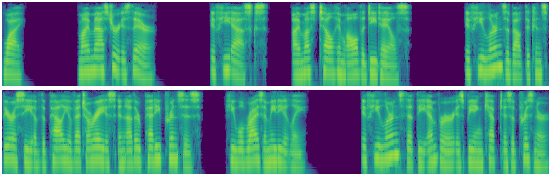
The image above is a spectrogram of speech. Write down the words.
Why? My master is there. If he asks, I must tell him all the details. If he learns about the conspiracy of the Palyavatarayas and other petty princes, he will rise immediately. If he learns that the emperor is being kept as a prisoner,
